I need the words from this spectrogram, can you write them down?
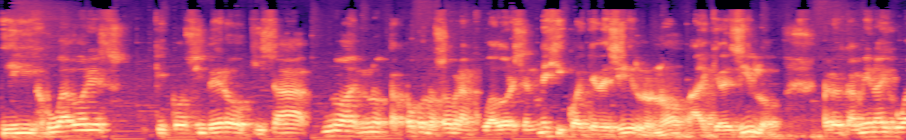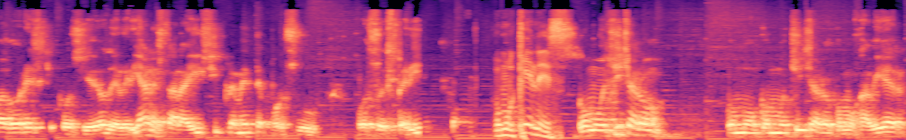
y jugadores que considero quizá, no, no, tampoco nos sobran jugadores en México, hay que decirlo, ¿no? Hay que decirlo, pero también hay jugadores que considero deberían estar ahí simplemente por su, por su experiencia. ¿Como quiénes? Como Chicharo, como, como Chicharo, como Javier.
